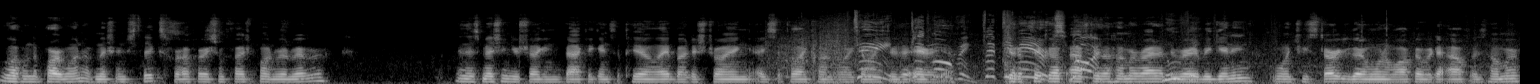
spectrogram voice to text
Welcome to part one of mission six for Operation Flashpoint Red River. In this mission, you're striking back against the PLA by destroying a supply convoy going through the area. Moving. 50 You gotta pick up after the. Hummer right at the very beginning. Once you start, you're gonna want to walk over to Alpha's Hummer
